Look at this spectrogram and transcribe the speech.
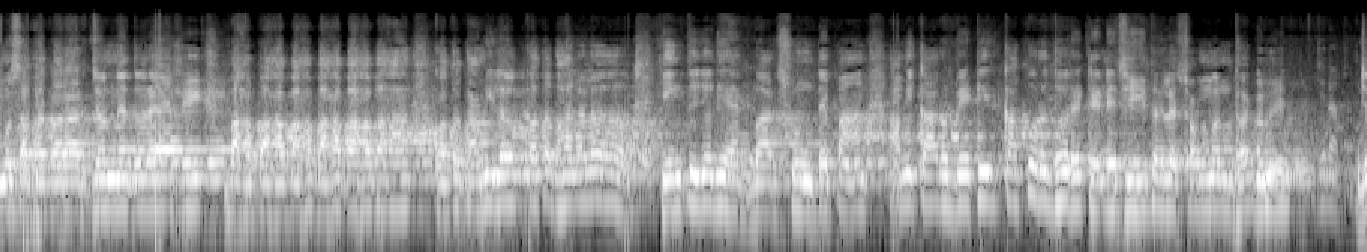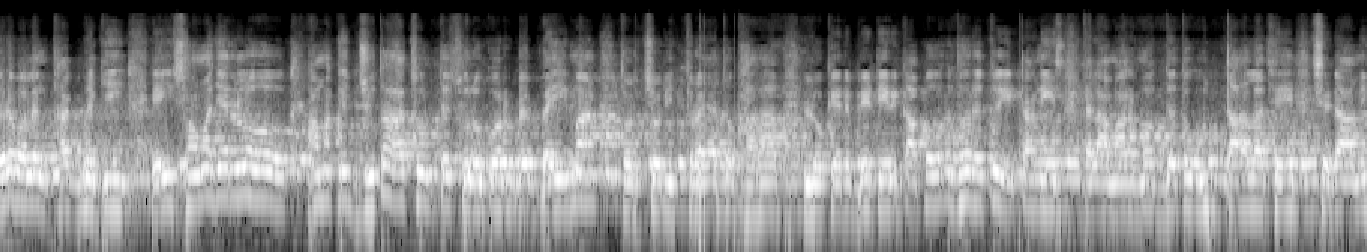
মুসাফা করার জন্য দূরে আসি। বাহ বাহ বাহ বাহ বাহ বাহ, কত দামি লোক, কত ভালো লোক। কিন্তু যদি একবার শুনতে পান, আমি কারও বেটির কাপড় ধরে টেনেছি, তাহলে সম্মান থাকবে। জোরে বলেন, থাকবে কি? এই সমাজের লোক আমাকে জুতা ছুটতে শুরু করবে, বেঈমান। তোর চরিত্র এত খারাপ, লোকের বেটির কাপড় ধরে তুই টানিস। তাহলে আমার মধ্যে তো উত্তাল আছে, সেটা আমি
